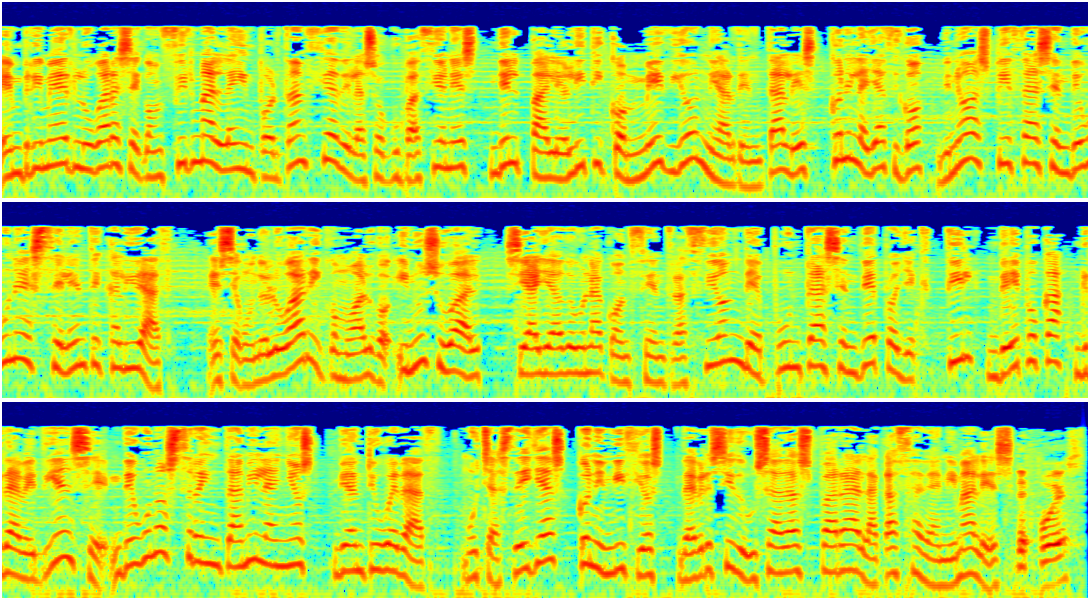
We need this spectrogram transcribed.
En primer lugar, se confirma la importancia de las ocupaciones del Paleolítico medio neardentales con el hallazgo de nuevas piezas de una excelente calidad. En segundo lugar, y como algo inusual, se ha hallado una concentración de puntas de proyectil de época gravetiense de unos 30.000 años de antigüedad, muchas de ellas con indicios de haber sido usadas para la caza de animales. Después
